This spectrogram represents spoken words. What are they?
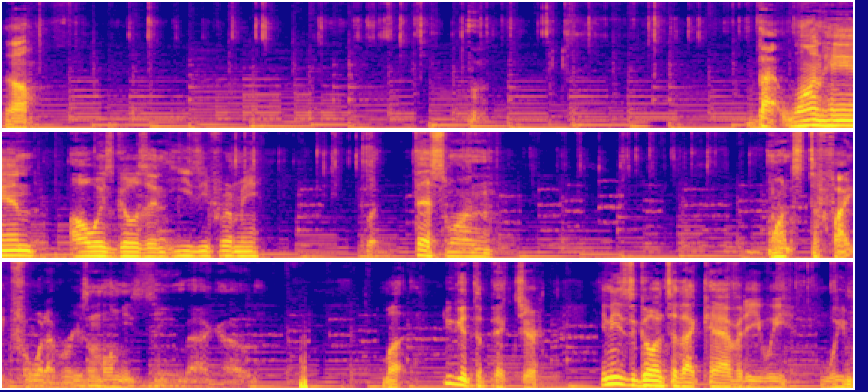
So, that one hand always goes in easy for me, but this one wants to fight for whatever reason. Let me zoom back out. But you get the picture. He needs to go into that cavity we we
